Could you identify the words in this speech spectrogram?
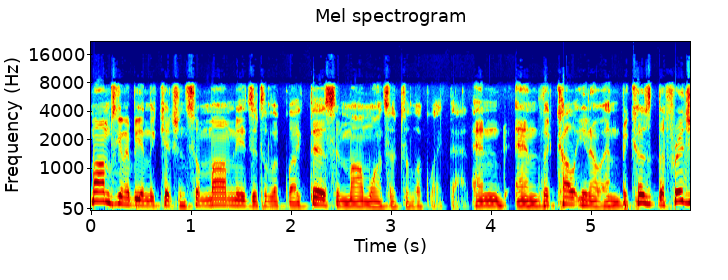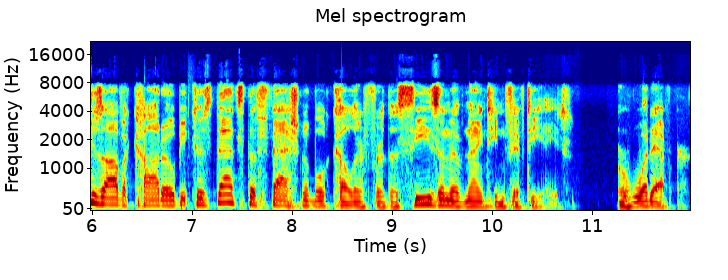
Mom's going to be in the kitchen, so mom needs it to look like this, and mom wants it to look like that. And and the color, you know, and because the fridge is avocado, because that's the fashionable color for the season of 1958 or whatever.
